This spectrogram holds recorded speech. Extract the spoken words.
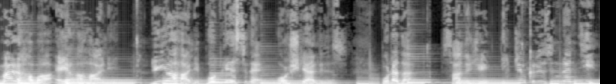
Merhaba ey ahali. Dünya Hali podcast'ine hoş geldiniz. Burada sadece iklim krizinden değil,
